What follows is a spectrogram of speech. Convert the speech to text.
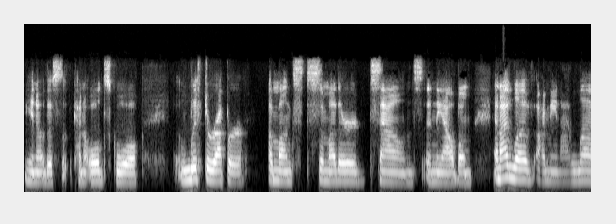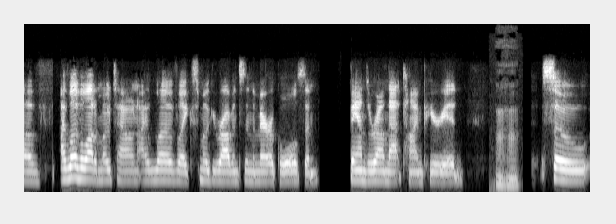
you know this kind of old school lifter upper amongst some other sounds in the album. And i love i mean i love i love a lot of motown. I love like smokey robinson the miracles and bands around that time period. Mm-hmm. so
